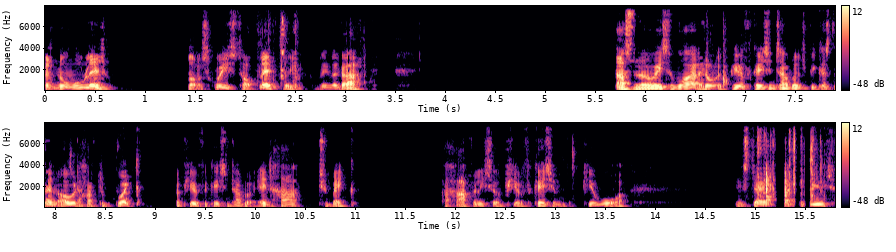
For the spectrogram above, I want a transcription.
a normal lid not a squeeze top lid, so something like that. That's another reason why I don't like purification tablets, because then I would have to break a purification tablet in half to make a half a litre of purification pure water. Instead, I can use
